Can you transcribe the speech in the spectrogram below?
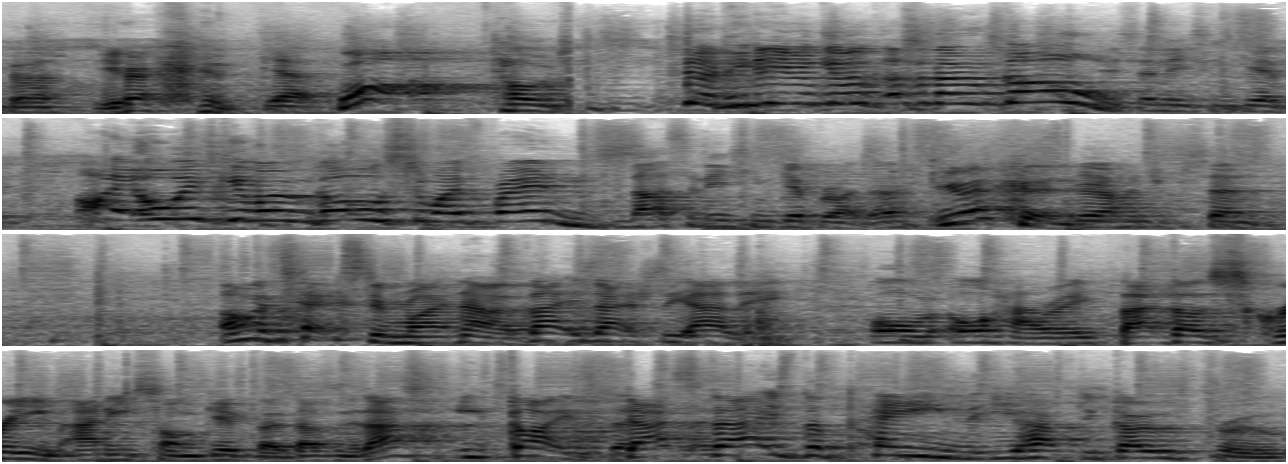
YouTuber. You reckon? Yeah. What? Told you. Dude, he didn't even give us an own goal. It's an Ethan Gibb. I always give own goals to my friends. That's an Ethan Gibb right there. You reckon? Yeah, 100%. I'm gonna text him right now. If that is actually Ali, Or, or Harry. that does scream Anisong Gibb though, doesn't it? That's guys. That's that is the pain that you have to go through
